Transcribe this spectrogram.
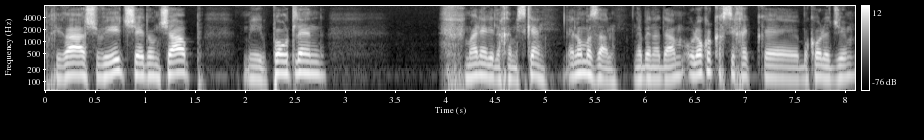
בחירה השביעית, שיידון שרפ מפורטלנד, מה אני אגיד לכם, מסכן, אין לו מזל לבן אדם. הוא לא כל כך שיחק uh, בקולג'ים,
